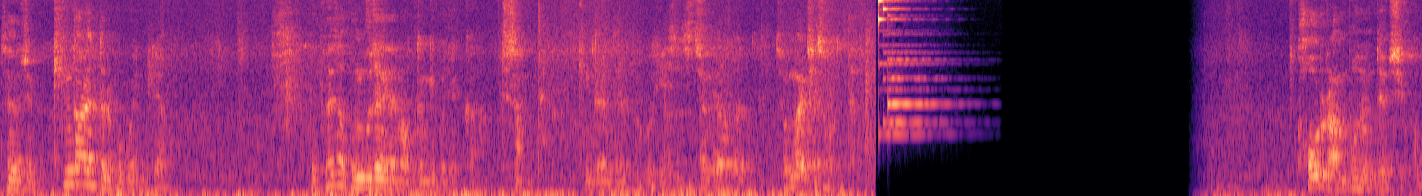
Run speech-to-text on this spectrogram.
제가 요즘 킹더랜드를 보고 있는데요. 회사 본부장이 되면 어떤 기분일까? 죄송합니다. 킹더랜드를 보고 계신 시청자 여러분 정말 죄송합니다. 거울을 안 보는데요, 씻고?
